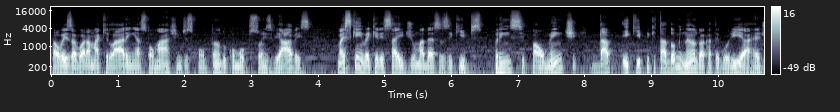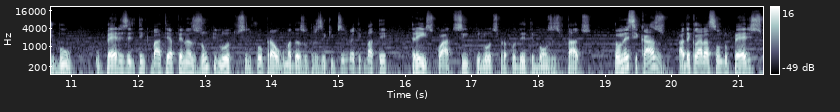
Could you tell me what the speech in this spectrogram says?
talvez agora a McLaren e Aston Martin despontando como opções viáveis, mas quem vai querer sair de uma dessas equipes? Principalmente da equipe que está dominando a categoria, a Red Bull. O Pérez ele tem que bater apenas um piloto. Se ele for para alguma das outras equipes, ele vai ter que bater 3, 4, 5 pilotos para poder ter bons resultados. Então, nesse caso, a declaração do Pérez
